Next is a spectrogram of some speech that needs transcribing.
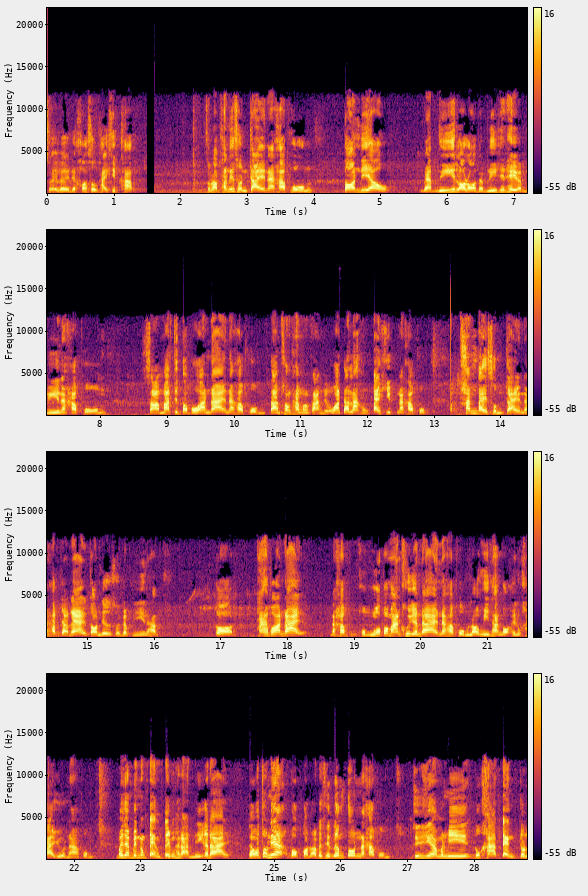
สวยๆเลยเดี๋ยวขอสรุปท้ายคลิปครับสำหรับท่านที่สนใจนะครับผมตอนเดียวแบบนี้หล่อๆแบบนี้เท่ๆแบบนี้นะครับผมสามารถติดต่อประวานได้นะครับผมตามช่องทางต่างๆเดี๋ยววันด้านล่างของใต้คลิปนะครับผม ท่านใดสนใจนะครับอยากได้ตอนเดียวสวยแบบนี้นะครับ ก็ทางพรได้นะครับผมงบประมาณคุยกันได้นะครับ ผมเรามีทางออกให้ลูกค้าอยู่นะผมไม่จำเป็นต้องแต่งเต็มขนาดนี้ก็ได้ แต่ว่าตัวเนี้ยบอกก่อนว่าเป็นเซตเริ่มต้นนะครับ ผมคือจริงๆอะมันมีลูกค้าแต่งจน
